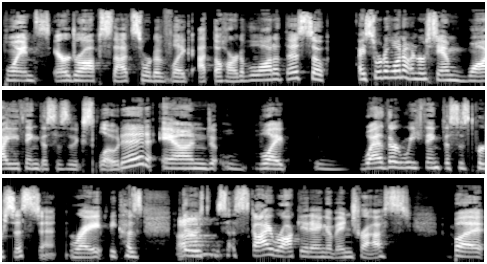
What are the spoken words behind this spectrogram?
points, airdrops. That's sort of like at the heart of a lot of this. So I sort of want to understand why you think this has exploded and like whether we think this is persistent, right? Because there's Um, skyrocketing of interest, but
